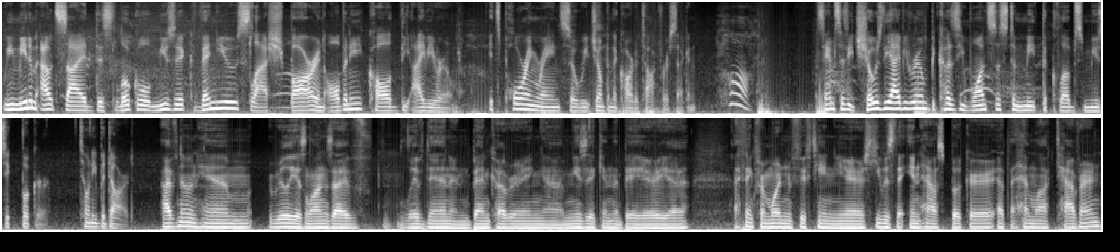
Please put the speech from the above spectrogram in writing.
We meet him outside this local music venue slash bar in Albany called the Ivy Room. It's pouring rain, so we jump in the car to talk for a second. Huh. Sam says he chose the Ivy Room because he wants us to meet the club's music booker, Tony Bedard. I've known him really as long as I've lived in and been covering uh, music in the Bay Area. I think for more than 15 years, he was the in house booker at the Hemlock Tavern.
